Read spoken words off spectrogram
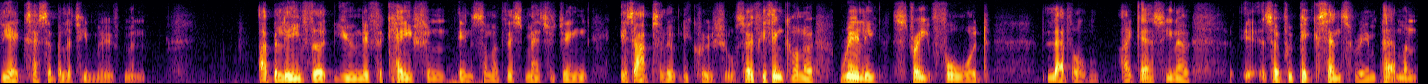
the accessibility movement, I believe that unification in some of this messaging is absolutely crucial. So if you think on a really straightforward level, I guess you know. So if we pick sensory impairment,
